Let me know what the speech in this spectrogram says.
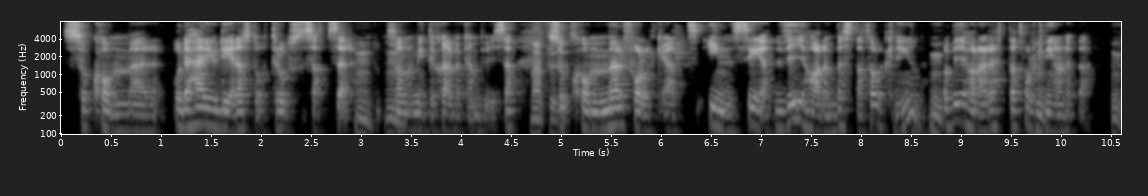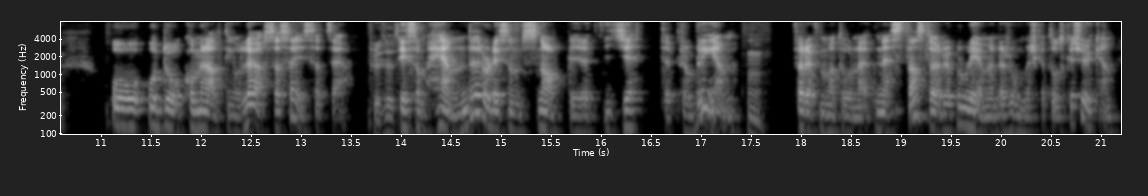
så kommer, och det här är ju deras då trossatser Mm, som mm. de inte själva kan bevisa, Nej, så kommer folk att inse att vi har den bästa tolkningen Mm. och vi har den rätta tolkningen av detta. Mm. Och, och då kommer allting att lösa sig så att säga. precis. Det som händer och det som snart blir ett jätteproblem Mm. för reformatorerna, ett nästan större problem än den romersk-katolska kyrkan,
